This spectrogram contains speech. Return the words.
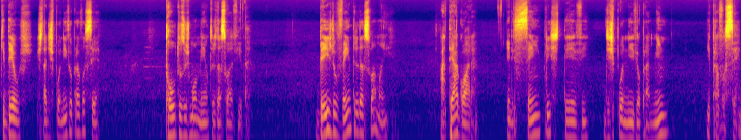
que Deus está disponível para você todos os momentos da sua vida. Desde o ventre da sua mãe até agora, ele sempre esteve disponível para mim e para você.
